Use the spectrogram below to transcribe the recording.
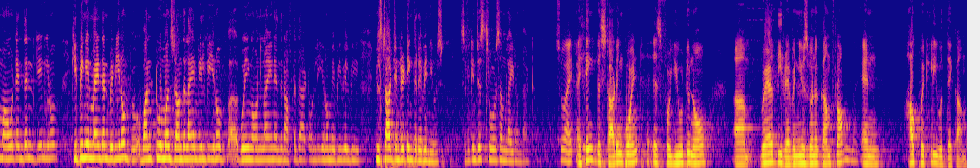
amount and then again, you know, keeping in mind that maybe, you know, one, two months down the line, we'll be, you know, uh, going online and then after that only, you know, maybe we'll be, we'll start generating the revenues. So if you can just throw some light on that. So I, I think the starting point is for you to know um, where the revenue is going to come from and how quickly would they come.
